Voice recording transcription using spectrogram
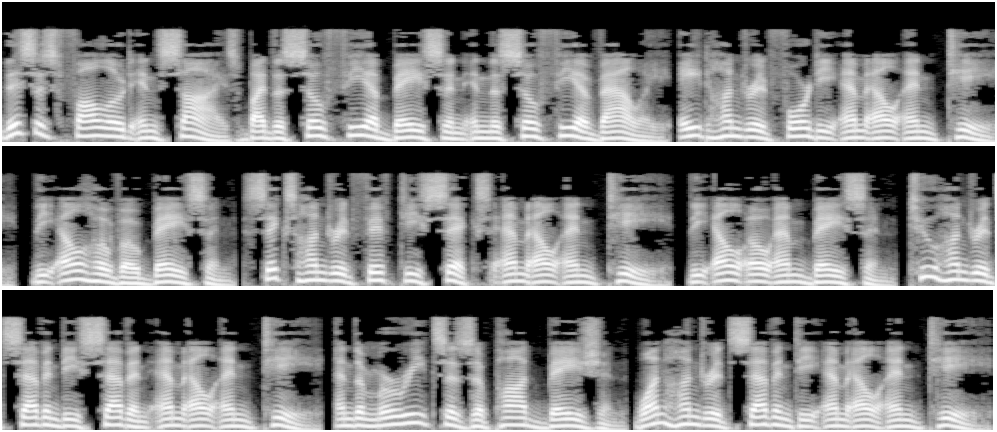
This is followed in size by the Sofia Basin in the Sofia Valley 840 mlnt, the Elhovo Basin 656 mlnt, the LOM Basin 277 mlnt, and the Maritsa Zapad Basin 170 mlnt.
